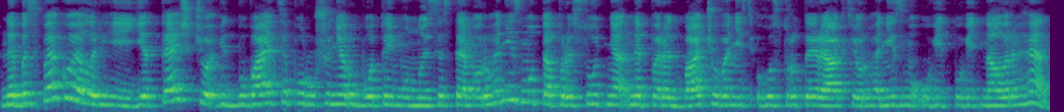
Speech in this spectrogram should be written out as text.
Небезпекою алергії є те, що відбувається порушення роботи імунної системи організму та присутня непередбачуваність гостроти реакції організму у відповідь на алерген.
